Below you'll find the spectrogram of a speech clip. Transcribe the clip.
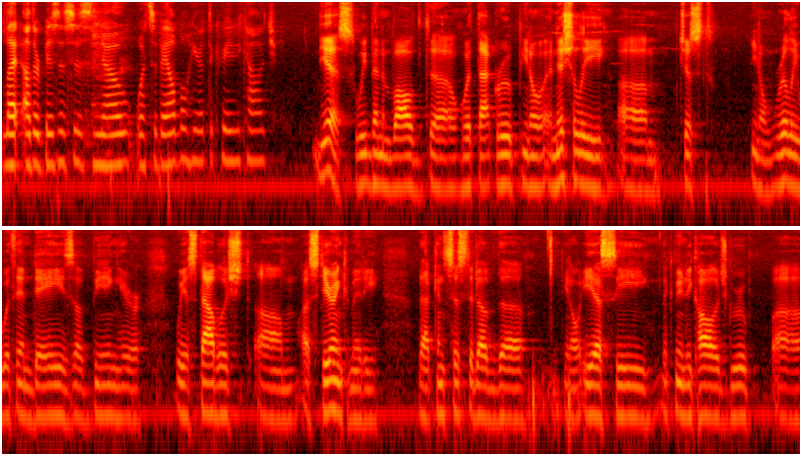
let other businesses know what's available here at the community college? Yes, we've been involved uh, with that group, you know, initially, um, just, you know, really within days of being here, we established um, a steering committee that consisted of the, you know, ESC, the community college group, uh,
